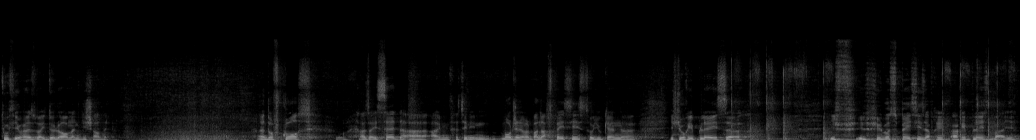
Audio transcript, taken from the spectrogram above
two theorems by Delorme and Guichardet. And of course, as I said, uh, I'm interested in more general Banach spaces, so you can, uh, if you replace, uh, if, if Hilbert spaces are, re are replaced by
